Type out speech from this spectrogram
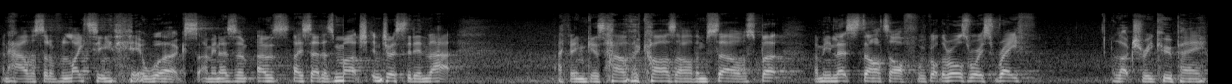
and how the sort of lighting in here works. I mean, as, as I said, as much interested in that, I think, is how the cars are themselves. But, I mean, let's start off. We've got the Rolls-Royce Wraith, luxury coupe,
